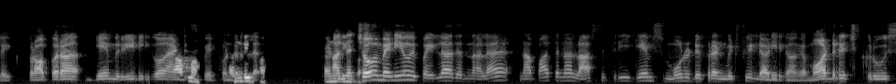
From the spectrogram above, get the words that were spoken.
லைக் ப்ராப்பரா கேம் ரீடிங்கோ ஆன்டிசிபேட் கண்டிப்பா. அந்த சோமெனியும் இப்ப இல்லாததுனால நான் பார்த்தேன்னா லாஸ்ட் த்ரீ கேம்ஸ் மூணு டிஃப்ரெண்ட் மிட்ஃபீல்ட் ஆடி இருக்காங்க மாட்ரிச் க்ரூஸ்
